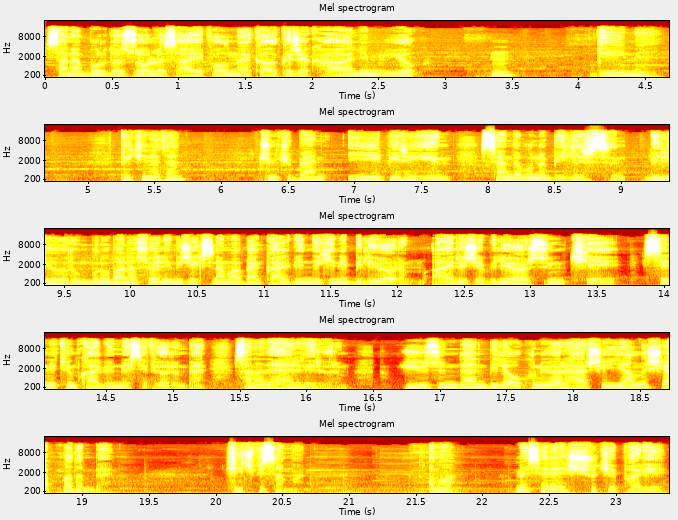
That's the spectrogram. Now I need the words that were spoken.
Sana burada zorla sahip olmaya kalkacak halim yok. Hı? Değil mi? Peki neden? Çünkü ben iyi biriyim. Sen de bunu bilirsin. Biliyorum bunu bana söylemeyeceksin ama ben kalbindekini biliyorum. Ayrıca biliyorsun ki seni tüm kalbimle seviyorum ben. Sana değer veriyorum. Yüzünden bile okunuyor her şey. Yanlış yapmadım ben. Hiçbir zaman. Ama mesele şu ki Pari.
